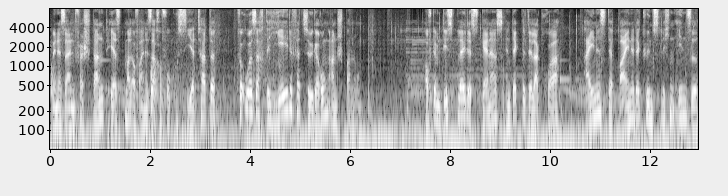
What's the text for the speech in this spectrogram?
Wenn er seinen Verstand erstmal auf eine Sache fokussiert hatte, verursachte jede Verzögerung Anspannung. Auf dem Display des Scanners entdeckte Delacroix eines der Beine der künstlichen Insel,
